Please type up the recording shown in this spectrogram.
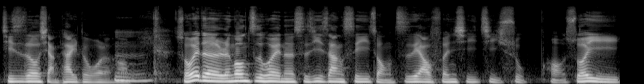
其实都想太多了。嗯。所谓的人工智慧呢，实际上是一种资料分析技术。哦，所以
